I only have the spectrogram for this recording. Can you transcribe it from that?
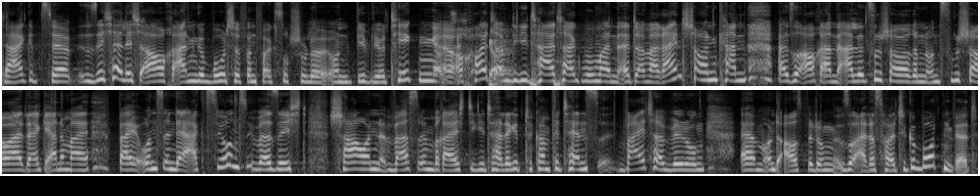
Da gibt es ja sicherlich auch Angebote von Volkshochschule und Bibliotheken, äh, auch heute ja. am Digitaltag, wo man äh, da mal reinschauen kann. Also auch an alle Zuschauerinnen und Zuschauer da gerne mal bei uns in der Aktionsübersicht schauen, was im Bereich digitale Kompetenz, Weiterbildung ähm, und Ausbildung so alles heute geboten wird.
